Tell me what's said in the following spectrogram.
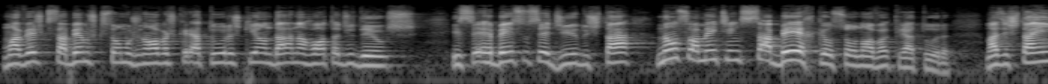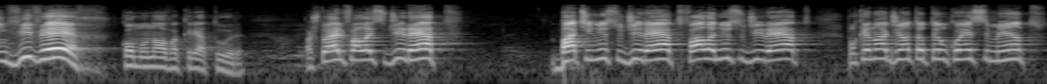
uma vez que sabemos que somos novas criaturas, que andar na rota de Deus e ser bem-sucedido está não somente em saber que eu sou nova criatura, mas está em viver como nova criatura. Pastor Hélio fala isso direto. Bate nisso direto, fala nisso direto, porque não adianta eu ter um conhecimento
